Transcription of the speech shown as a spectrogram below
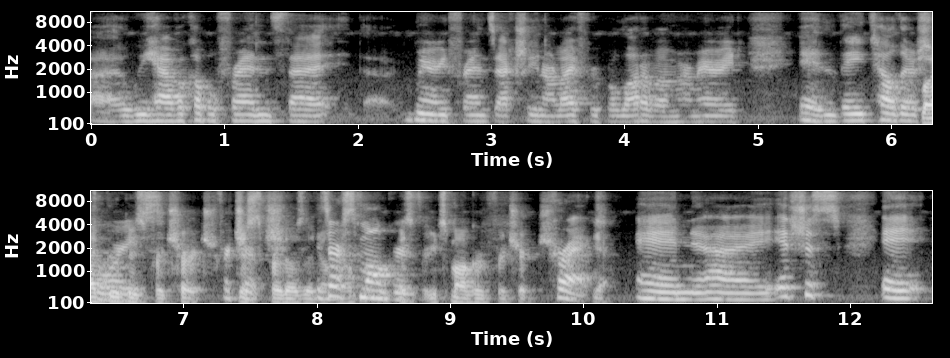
uh, we have a couple friends that uh, married friends actually in our life group a lot of them are married and they tell their Life group stories is for church. For just church. for those that It's our know. small group. It's small group for church. correct Yeah. and uh, it's just it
